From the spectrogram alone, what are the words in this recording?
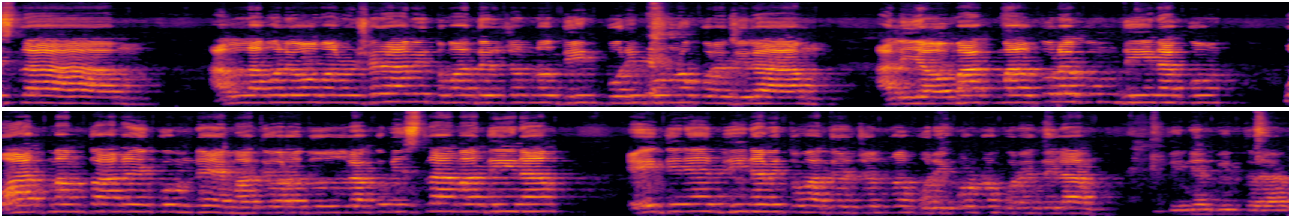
ইসলাম। আল্লাহ বলে, ও মানুষেরা, আমি তোমাদের জন্য দিন পরিপূর্ণ করে দিলাম আলিয়াউমা আকমালতু লাকুম দীনাকুম ওয়া আতমামতু আলাইকুম নি'মাতি ওয়া রাদিতু লাকুম ইসলাম দীনা। এই দিনের দিন আমি তোমাদের জন্য পরিপূর্ণ করে দিলাম। দিনের ভিতরে আর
